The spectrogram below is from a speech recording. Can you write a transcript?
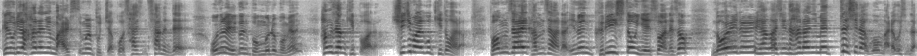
그래서 우리가 하나님의 말씀을 붙잡고 사, 사는데 오늘 읽은 본문을 보면 항상 기뻐하라. 쉬지 말고 기도하라. 범사에 감사하라. 이는 그리스도 예수 안에서 너희를 향하신 하나님의 뜻이라고 말하고 있습니다.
